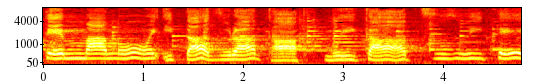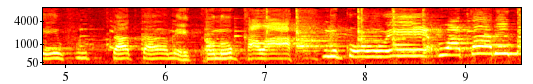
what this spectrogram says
天満のいたずらか六日続いて降ったためこの川。向こうへ渡れな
